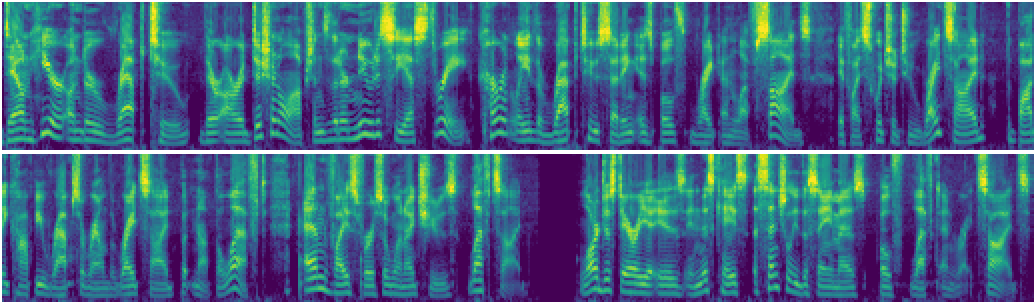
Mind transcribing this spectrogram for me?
Down here under Wrap To, there are additional options that are new to CS3. Currently, the Wrap To setting is both right and left sides. If I switch it to right side, the body copy wraps around the right side but not the left, and vice versa when I choose left side. Largest area is, in this case, essentially the same as both left and right sides.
